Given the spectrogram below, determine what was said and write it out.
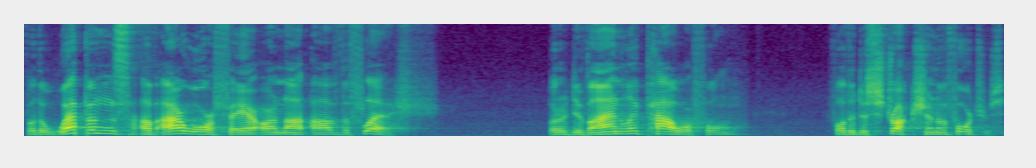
For the weapons of our warfare are not of the flesh, but are divinely powerful for the destruction of fortresses.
